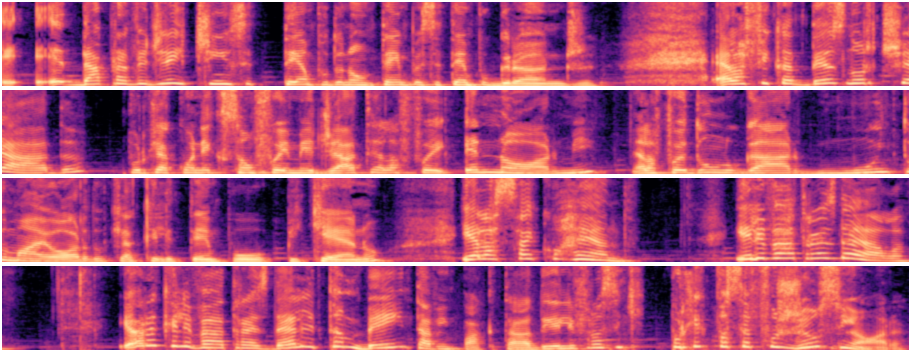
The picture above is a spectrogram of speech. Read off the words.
é, é, dá para ver direitinho esse tempo do não tempo, esse tempo grande. Ela fica desnorteada, porque a conexão foi imediata, ela foi enorme. Ela foi de um lugar muito maior do que aquele tempo pequeno. E ela sai correndo. E ele vai atrás dela. E a hora que ele vai atrás dela, ele também estava impactado. E ele falou assim: Por que você fugiu, senhora?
